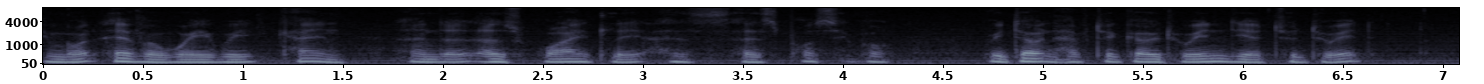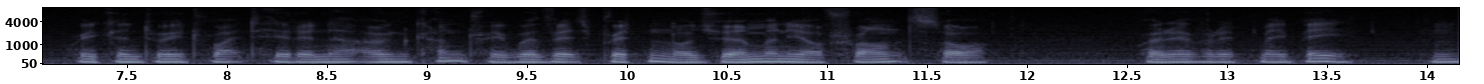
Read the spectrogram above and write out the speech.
in whatever way we can and as widely as, as possible. We don't have to go to India to do it we can do it right here in our own country, whether it's Britain or Germany or France or wherever it may be. Hmm?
